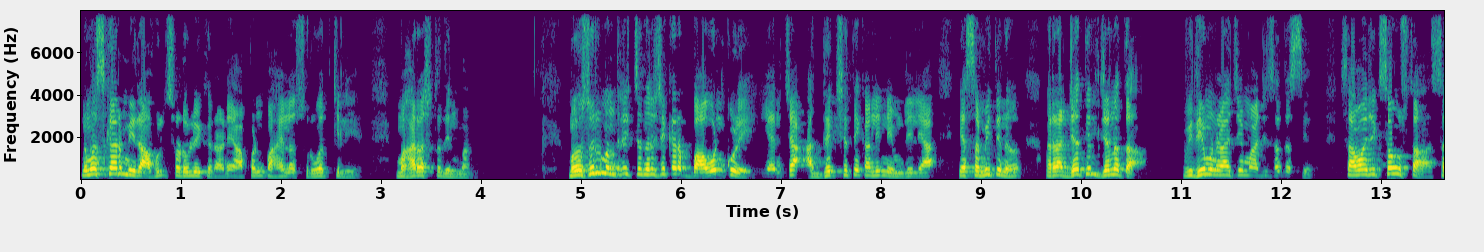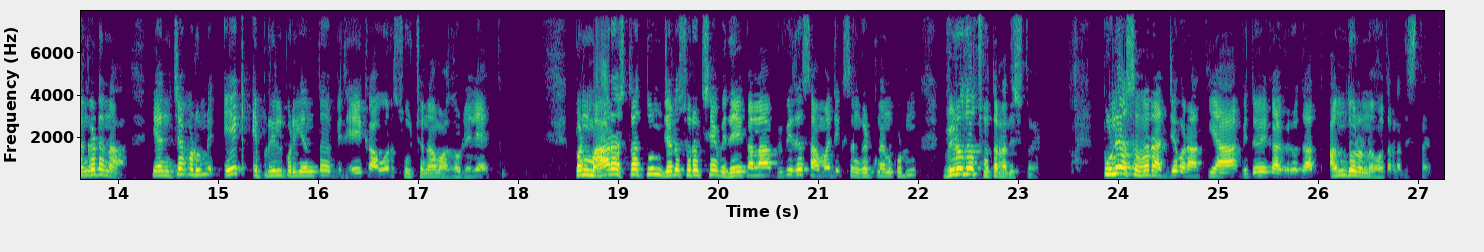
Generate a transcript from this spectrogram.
नमस्कार मी राहुल सडोलीकर आणि आपण पाहायला सुरुवात केली आहे महाराष्ट्र दिनमान. महसूल मंत्री चंद्रशेखर बावनकुळे यांच्या अध्यक्षतेखाली नेमलेल्या या समितीनं राज्यातील जनता विधिमंडळाचे माजी सदस्य सामाजिक संस्था संघटना यांच्याकडून एक एप्रिल पर्यंत विधेयकावर सूचना मागवलेल्या आहेत. पण महाराष्ट्रातून जनसुरक्षा विधेयकाला विविध सामाजिक संघटनांकडून विरोधच होताना दिसतोय. पुण्यासह राज्यभरात या विधेयकाविरोधात आंदोलनं होताना दिसत आहेत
